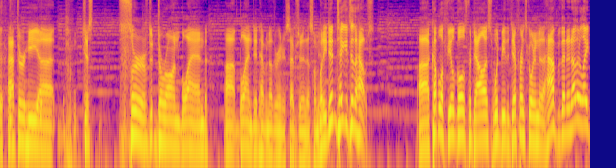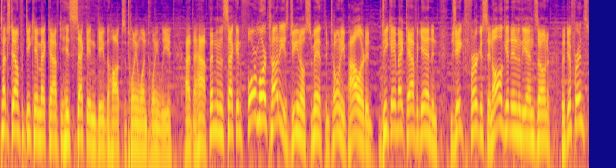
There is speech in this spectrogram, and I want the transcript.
after he uh, just served DaRon Bland. Uh, Bland did have another interception in this one, but he didn't take it to the house. Uh, a couple of field goals for Dallas would be the difference going into the half, but then another late touchdown for DK Metcalf. His second gave the Hawks a 21 20 lead at the half. Then in the second, four more tutties Geno Smith and Tony Pollard and DK Metcalf again and Jake Ferguson all getting into the end zone. The difference?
